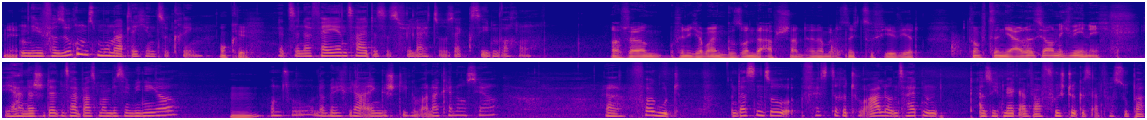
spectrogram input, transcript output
Nee. Nee, wir versuchen es monatlich hinzukriegen. Okay. Jetzt in der Ferienzeit ist es vielleicht so sechs, sieben Wochen. Das ja, finde ich aber ein gesunder Abstand, ne, damit es nicht zu viel wird. 15 Jahre ist ja auch nicht wenig. Ja, in der Studentenzeit war es mal ein bisschen weniger und so. Und dann bin ich wieder eingestiegen im Anerkennungsjahr. Ja, voll gut. Und das sind so feste Rituale und Zeiten. Und also ich merke einfach, Frühstück ist einfach super.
